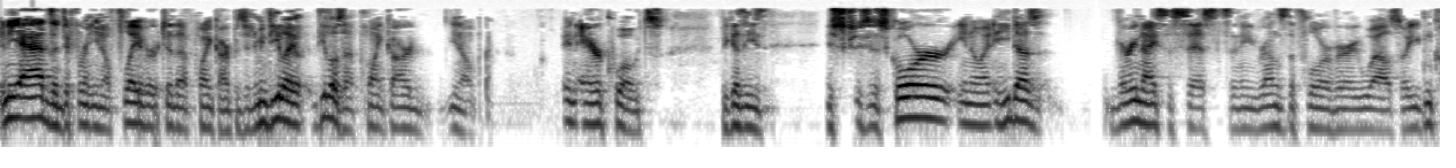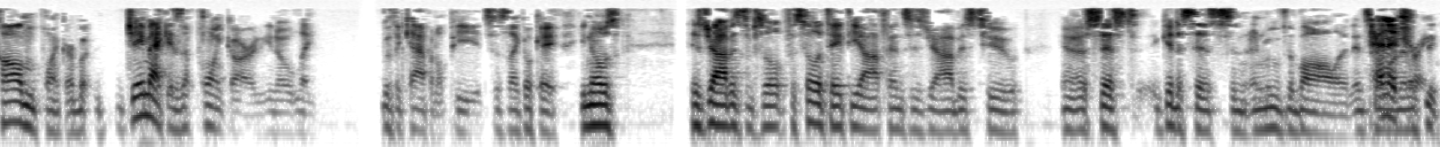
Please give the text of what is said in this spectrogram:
And he adds a different, you know, flavor to the point guard position. I mean, D'Lo, D'Lo's a point guard, you know, in air quotes, because he's he's a scorer, you know, and he does very nice assists and he runs the floor very well. So you can call him a point guard, but J Mac is a point guard, you know, like with a capital P. It's just like, okay, he knows his job is to facilitate the offense. His job is to you know, assist, get assists and, and move the ball and, and so penetrate. on.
